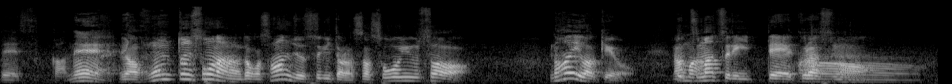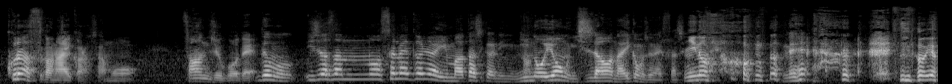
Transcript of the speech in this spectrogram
うですかね。いや本当にそうなのよ。だから30過ぎたらさそういうさないわけよ。夏祭り行ってクラスのクラスがないからさもう35で。でも石田さんの背中には今確かに2の4石田はないかもしれないです。確か2にの4ね。2の4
